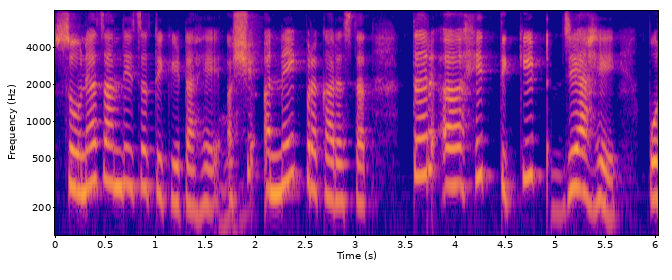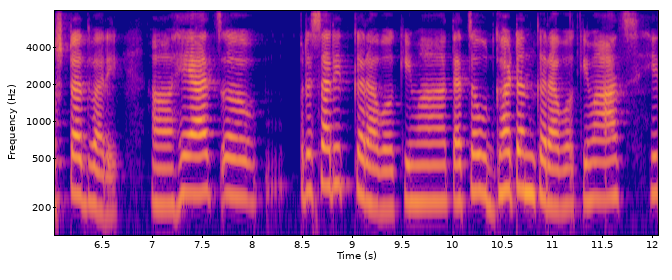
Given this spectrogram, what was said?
सोन्या चांदीचं तिकीट आहे असे अनेक प्रकार असतात. तर हे तिकीट जे आहे पोस्टाद्वारे हे आज प्रसारित करावं किंवा त्याचं उद्घाटन करावं किंवा आज हे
